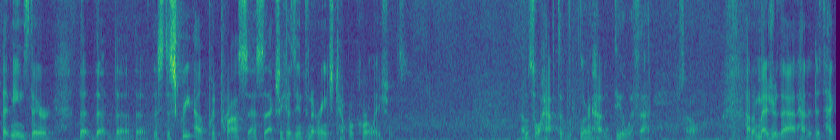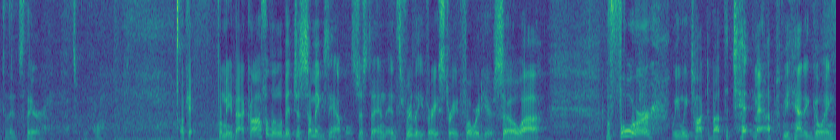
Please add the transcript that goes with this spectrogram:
that means the, the, the, the, this discrete output process actually has infinite range temporal correlations. And so we'll have to learn how to deal with that. So how to measure that, how to detect that it's there, that sort of thing. Okay, let me back off a little bit, just some examples, just to, and it's really very straightforward here. So uh, before, we talked about the tent map, we had it going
